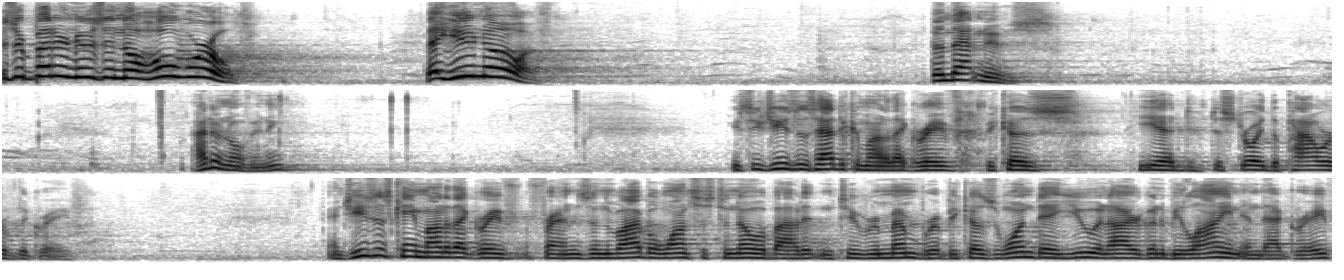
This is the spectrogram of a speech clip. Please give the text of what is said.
Is there better news in the whole world that you know of than that news? I don't know of any. You see, Jesus had to come out of that grave because he had destroyed the power of the grave. And Jesus came out of that grave, friends, and the Bible wants us to know about it and to remember it because one day you and I are going to be lying in that grave,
